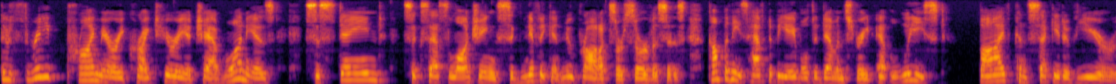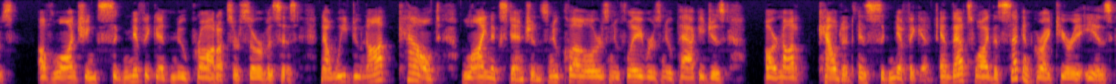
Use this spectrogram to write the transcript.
There are three primary criteria, Chad. One is sustained success launching significant new products or services. Companies have to be able to demonstrate at least five consecutive years of launching significant new products or services. Now, we do not count line extensions, new colors, new flavors, new packages are not counted as significant. And that's why the second criteria is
